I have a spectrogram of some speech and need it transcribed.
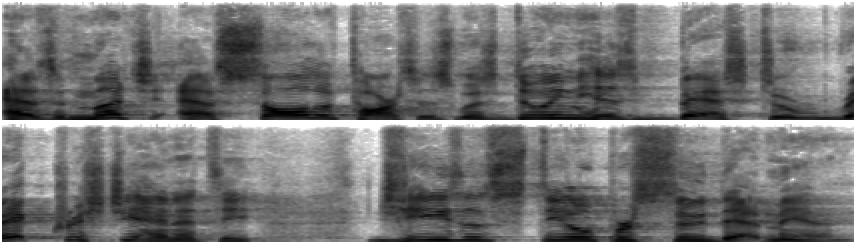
As much as Saul of Tarsus was doing his best to wreck Christianity, Jesus still pursued that man,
